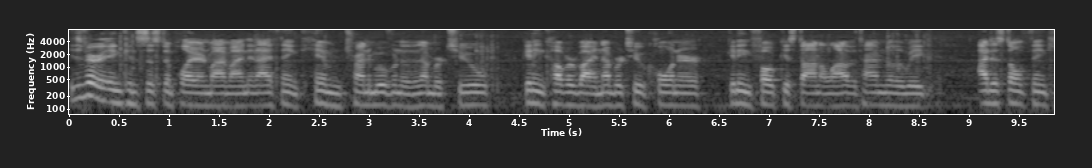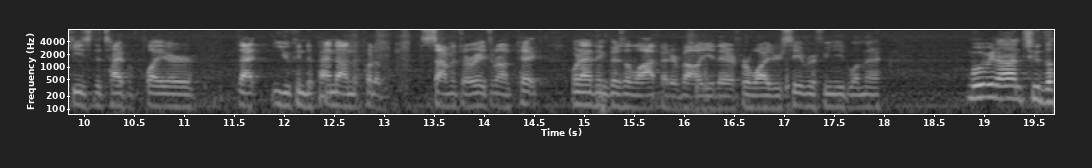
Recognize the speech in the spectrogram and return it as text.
he's a very inconsistent player in my mind, and I think him trying to move into the number two, getting covered by a number two corner, getting focused on a lot of the time of the week, I just don't think he's the type of player that you can depend on to put a seventh or eighth round pick. When I think there's a lot better value there for wide receiver if you need one there. Moving on to the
